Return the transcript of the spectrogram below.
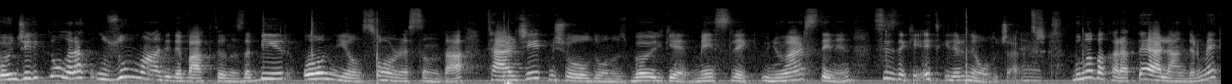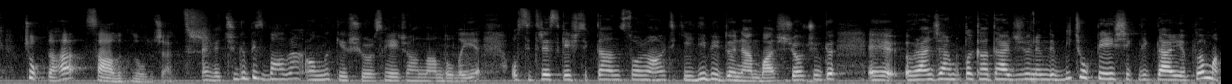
öncelikli olarak uzun vadede baktığınızda 1-10 yıl sonrasında tercih etmiş olduğunuz bölge, meslek, üniversitenin sizdeki etkileri ne olacaktır? Evet. Buna bakarak değerlendirmek çok daha sağlıklı olacaktır. Evet çünkü biz bazen anlık yaşıyoruz heyecandan dolayı. O stres geçtikten sonra artık yeni bir dönem başlıyor. Çünkü e, öğrenciler mutlaka tercih döneminde birçok değişiklikler yapıyor ama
